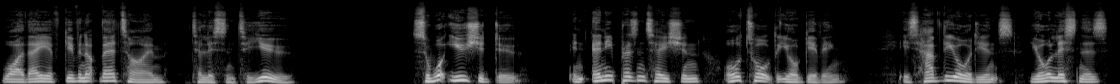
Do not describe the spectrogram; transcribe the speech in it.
why they have given up their time to listen to you. So, what you should do in any presentation or talk that you're giving is have the audience, your listeners,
